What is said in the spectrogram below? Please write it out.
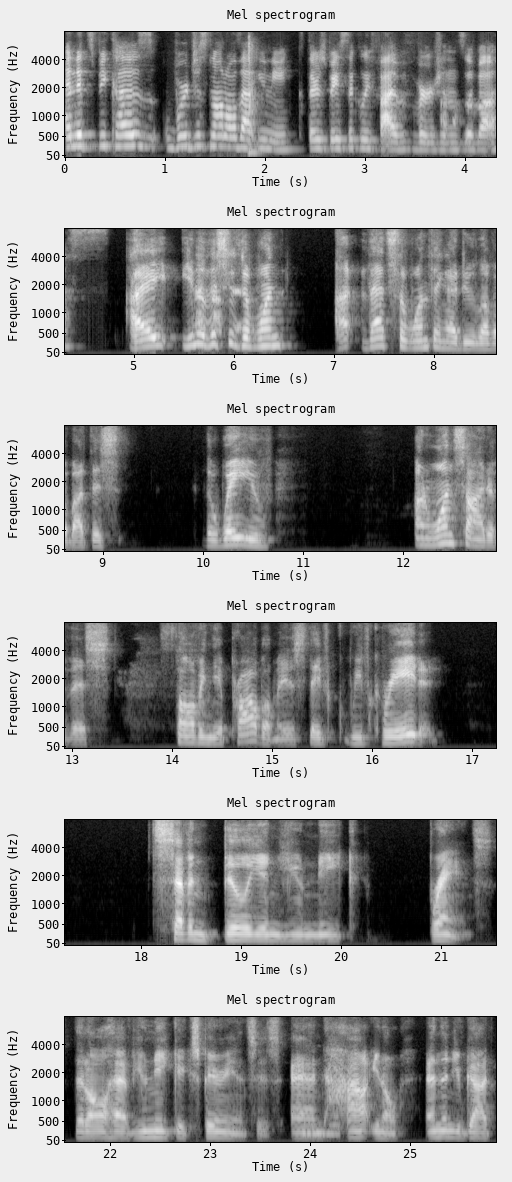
and it's because we're just not all that unique. There's basically five versions of us. I you know this is it. the one uh, that's the one thing i do love about this the way you've on one side of this solving the problem is they've we've created 7 billion unique brains that all have unique experiences and mm-hmm. how you know and then you've got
